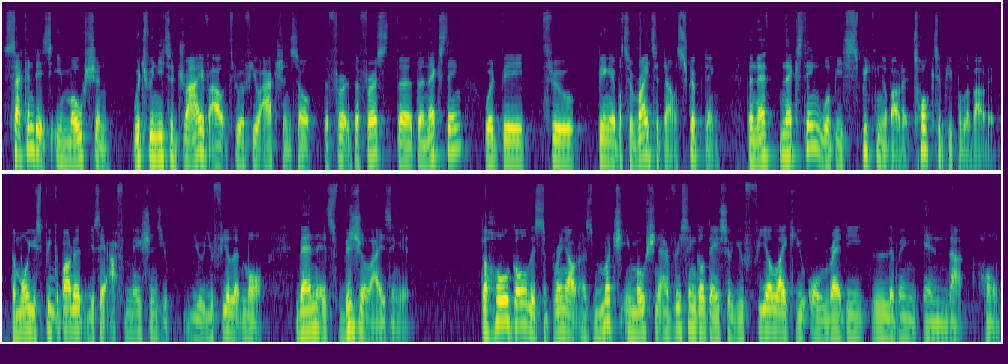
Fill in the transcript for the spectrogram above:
Second is emotion, which we need to drive out through a few actions. So the, fir- the first, the, the next thing would be through being able to write it down, scripting. The ne- next thing will be speaking about it, talk to people about it. The more you speak about it, you say affirmations, you, you, you feel it more. Then it's visualizing it. The whole goal is to bring out as much emotion every single day so you feel like you already living in that home.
